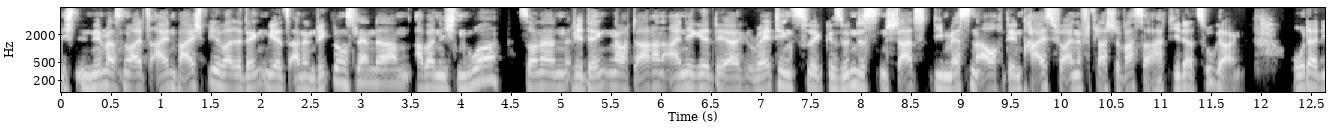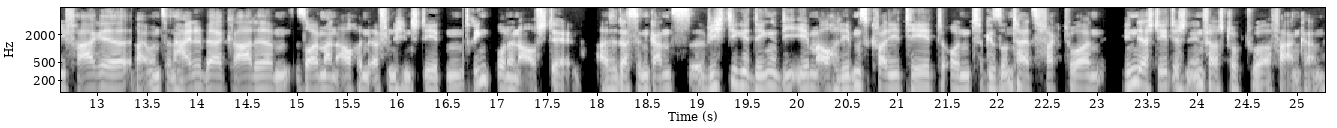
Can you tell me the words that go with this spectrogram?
Ich nehme das nur als ein Beispiel, weil da denken wir jetzt an Entwicklungsländer, aber nicht nur, sondern wir denken auch daran, einige der Ratings zur gesündesten Stadt, die messen auch den Preis für eine Flasche Wasser, hat jeder Zugang. Oder die Frage bei uns in Heidelberg gerade, soll man auch in öffentlichen Städten Trinkbrunnen aufstellen? Also das sind ganz wichtige Dinge, die eben auch Lebensqualität und Gesundheitsfaktoren in der städtischen Infrastruktur verankern.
